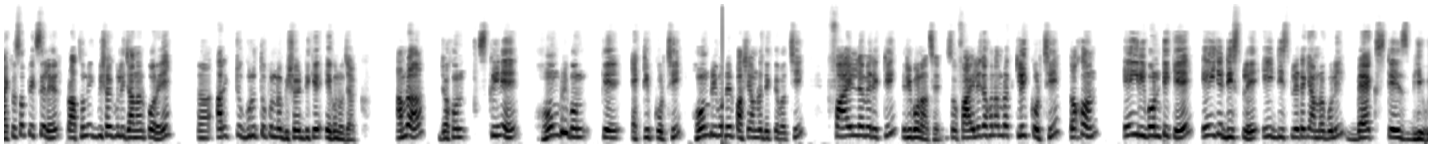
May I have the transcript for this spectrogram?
মাইক্রোসফট এক্সেলের প্রাথমিক বিষয়গুলি জানার পরে আরেকটু গুরুত্বপূর্ণ বিষয়ের দিকে এগোনো যাক। আমরা যখন স্ক্রিনে হোম রিবনকে অ্যাক্টিভ করছি, হোম রিবনের পাশে আমরা দেখতে পাচ্ছি ফাইল নামের একটি রিবন আছে। সো ফাইলে যখন আমরা ক্লিক করছি তখন এই রিবনটিকে এই যে ডিসপ্লে, এই ডিসপ্লেটাকে আমরা বলি ব্যাক স্টেজ ভিউ।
